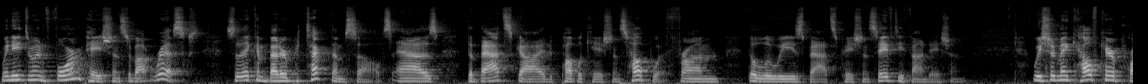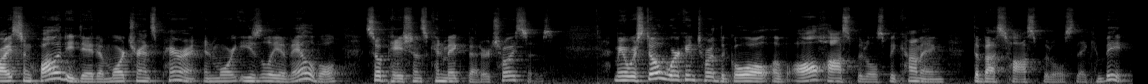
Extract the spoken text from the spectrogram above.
We need to inform patients about risks so they can better protect themselves, as the Batz Guide publications help with from the Louise Batz Patient Safety Foundation. We should make healthcare price and quality data more transparent and more easily available so patients can make better choices. I mean, we're still working toward the goal of all hospitals becoming the best hospitals they can be.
